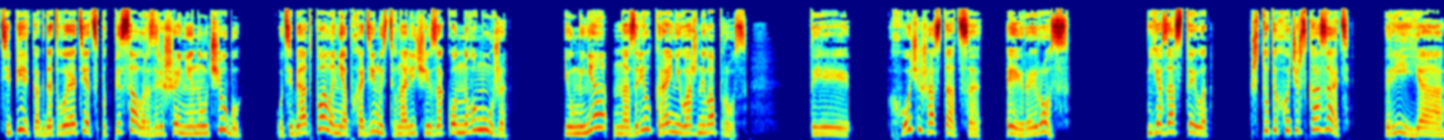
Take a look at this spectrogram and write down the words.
«Теперь, когда твой отец подписал разрешение на учебу, у тебя отпала необходимость в наличии законного мужа, и у меня назрел крайне важный вопрос. Ты хочешь остаться Эйрой Росс?» Я застыла. «Что ты хочешь сказать?» «Ри, я...»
